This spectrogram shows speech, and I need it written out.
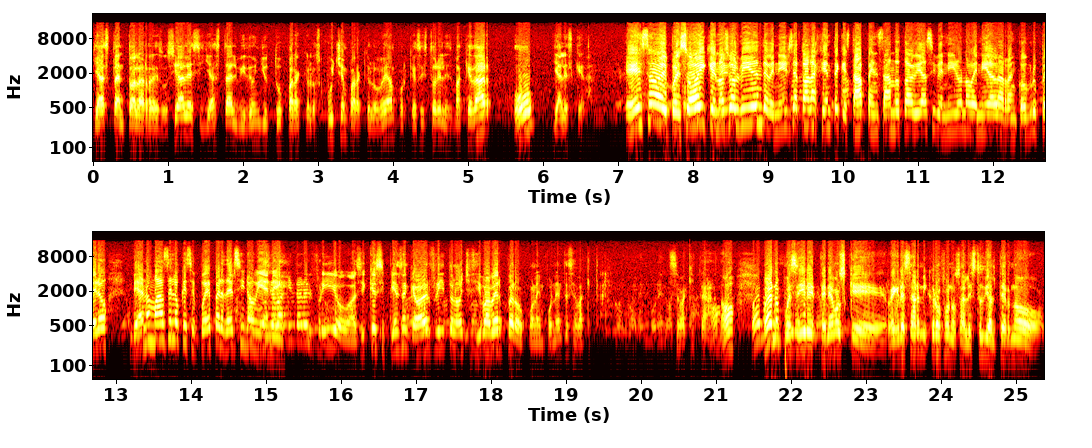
ya está en todas las redes sociales y ya está el video en YouTube para que lo escuchen, para que lo vean, porque esa historia les va a quedar o ya les queda. Eso, y pues hoy que no se olviden de venirse a toda la gente que estaba pensando todavía si venir o no venir al arrancón grupero, vean nomás de lo que se puede perder si no Aquí viene. Se va a quitar el frío, así que si piensan que va a haber frío en la noche, sí va a haber, pero con la imponente se va a quitar. Se va a quitar, ¿no? Bueno, pues mire, tenemos que regresar micrófonos al estudio alterno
